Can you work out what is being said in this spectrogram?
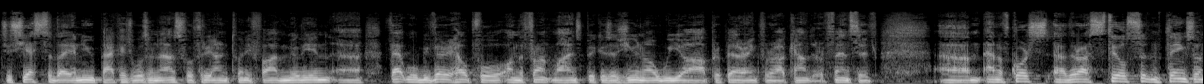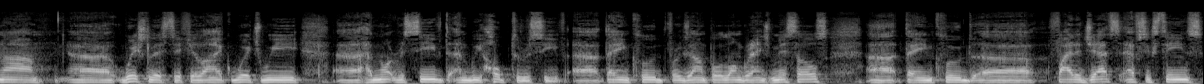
just yesterday, a new package was announced for 325 million. Uh, that will be very helpful on the front lines because, as you know, we are preparing for our counteroffensive. Um, and of course, uh, there are still certain things on our uh, wish list, if you like, which we uh, have not received and we hope to receive. Uh, they include, for example, long range missiles, uh, they include uh, fighter jets, F 16s,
